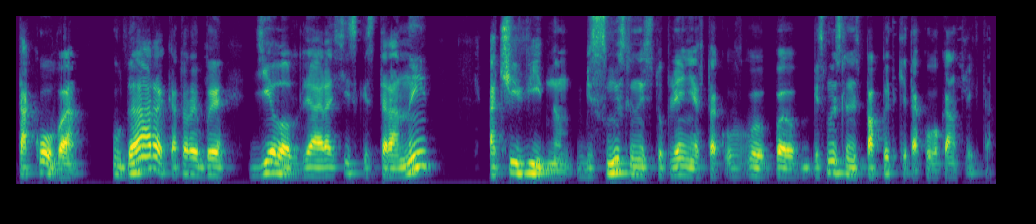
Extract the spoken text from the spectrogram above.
такого удара, который бы делал для российской стороны очевидным бессмысленность вступления в такую, бессмысленность попытки такого конфликта.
